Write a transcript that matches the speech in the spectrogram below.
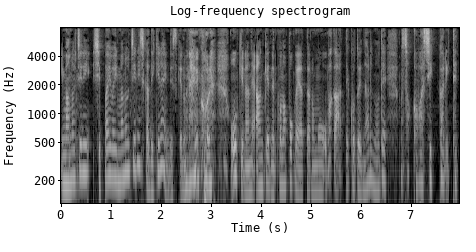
今のうちに、失敗は今のうちにしかできないんですけどね、これ、大きなね、案件で粉ポカやったらもうおバカってことになるので、そこはしっかり徹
